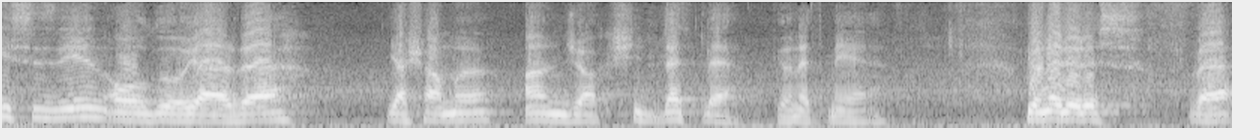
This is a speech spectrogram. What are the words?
Sevgisizliğin olduğu yerde yaşamı ancak şiddetle yönetmeye yöneliriz ve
